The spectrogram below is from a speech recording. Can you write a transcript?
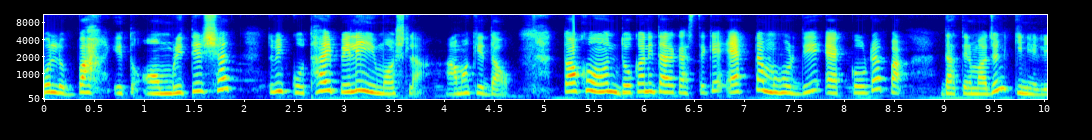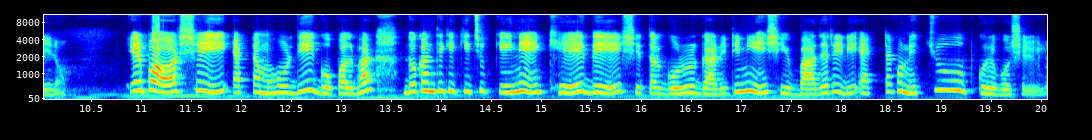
বলল, বাহ, এ তো অমৃতের স্বাদ, তুমি কোথায় পেলে এই মশলা? আমাকে দাও। তখন দোকানি তার কাছ থেকে একটা মোহর দিয়ে এক কৌটা দাঁতের মাজন কিনে নিল। এরপর সেই একটা মোহর দিয়ে গোপাল ভাঁড় দোকান থেকে কিছু কিনে খেয়ে দিয়ে সে তার গরুর গাড়িটি নিয়ে সেই বাজারেরই একটা কোণে চুপ করে বসে রইল।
